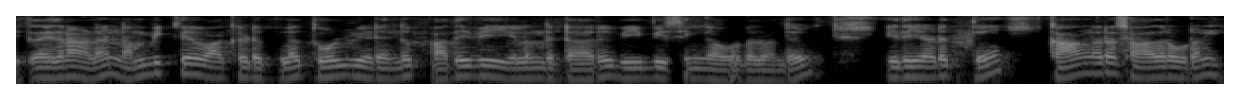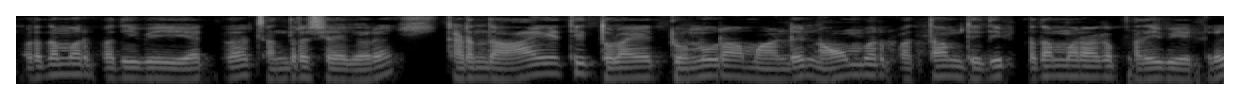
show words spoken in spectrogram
இதனால் நம்பிக்கை வாக்கெடுப்பில் தோல்வியடைந்து பதவியை இழந்துட்டார் விபி சிங் அவர்கள் வந்து. இதையடுத்து காங்கிரஸ் ஆதரவுடன் பிரதமர் பதவியை ஏற்ற சந்திரசேகர் கடந்த ஆயிரத்தி தொள்ளாயிரத்தி தொண்ணூறாம் ஆண்டு நவம்பர் பத்தாம் தேதி பிரதமராக பதவியேற்று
